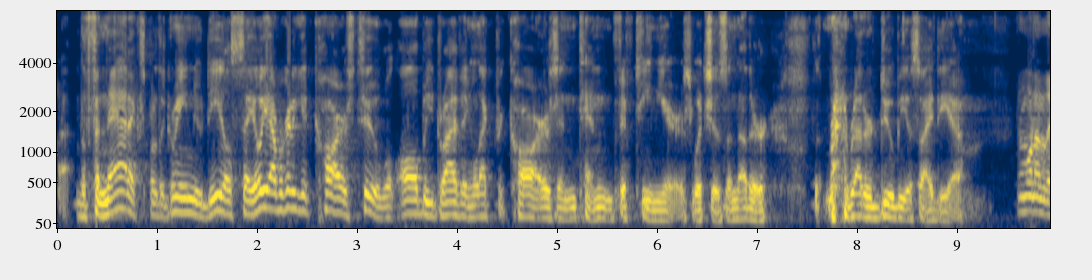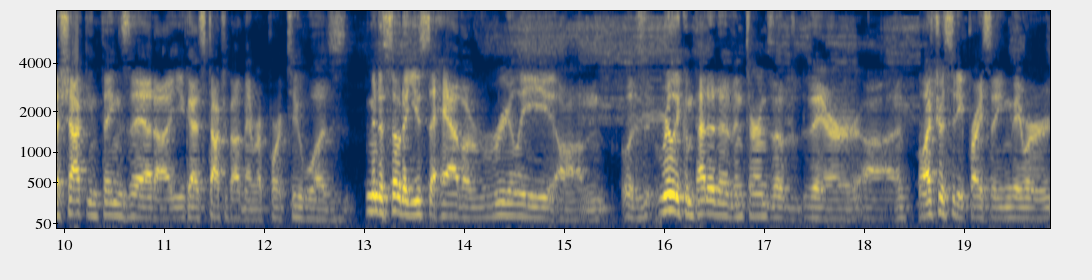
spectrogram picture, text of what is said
uh, the fanatics for the Green New Deal say, oh, yeah, we're going to get cars too. We'll all be driving electric cars in 10, 15 years, which is another rather dubious idea. And one of the shocking things that uh, you guys talked about in that report too was Minnesota used to have a really um, was really competitive in terms of their uh, electricity pricing. They were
